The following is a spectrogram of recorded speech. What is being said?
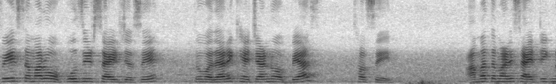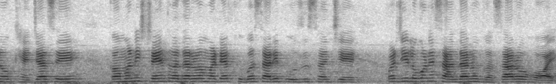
ફેસ તમારો ઓપોઝિટ સાઈડ જશે, તો વધારે ખેંચાણનો અભ્યાસ થશે. આમાં તમારી સાઇટ્રિક નવ ખેંચાશે. કમરની સ્ટ્રેન્થ વધારવા માટે ખૂબ જ સારી પોઝિશન છે. પણ જે લોકોને સાંધાનો ઘસારો હોય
